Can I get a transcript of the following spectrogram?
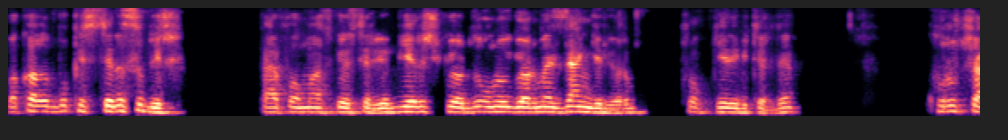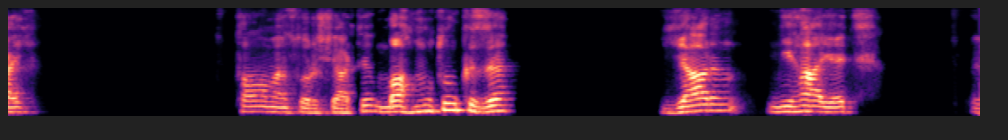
bakalım bu pistte nasıl bir performans gösteriyor. Bir yarış gördü onu görmezden geliyorum. Çok geri bitirdi. Kuruçay tamamen soru işareti. Mahmut'un kızı yarın nihayet e,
